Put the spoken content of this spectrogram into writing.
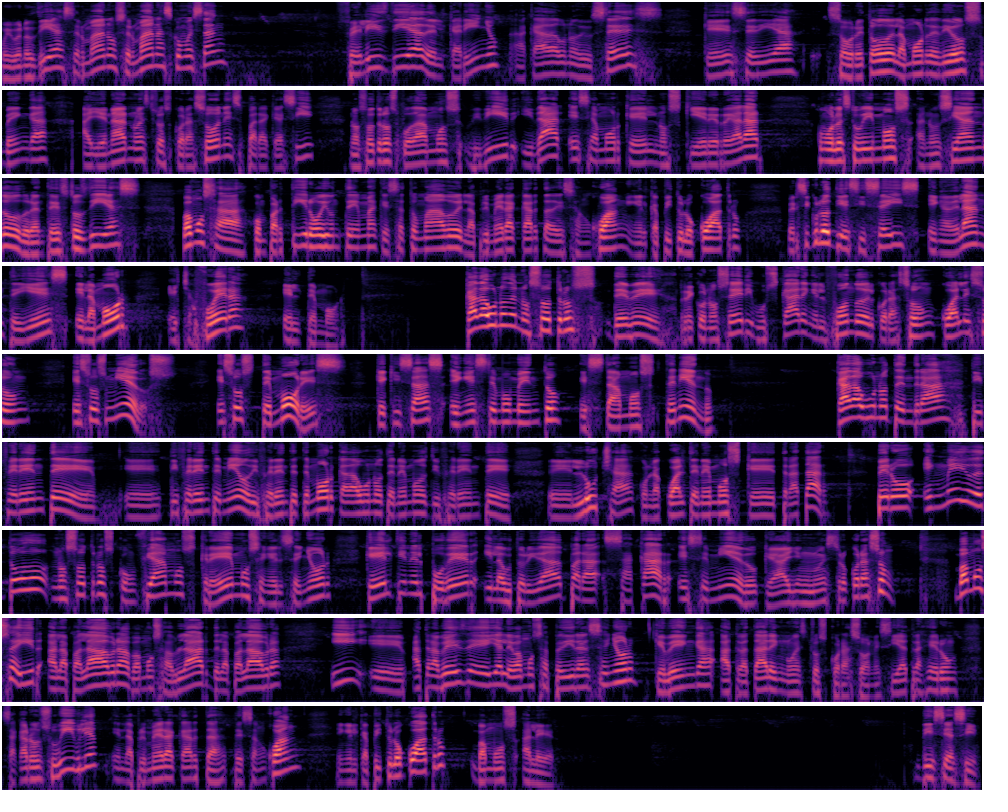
Muy buenos días, hermanos, hermanas, ¿cómo están? Feliz día del cariño a cada uno de ustedes. Que este día, sobre todo el amor de Dios, venga a llenar nuestros corazones para que así nosotros podamos vivir y dar ese amor que Él nos quiere regalar. Como lo estuvimos anunciando durante estos días, vamos a compartir hoy un tema que está tomado en la primera carta de San Juan, en el capítulo 4 versículo 16 en adelante, y es el amor echa fuera el temor. Cada uno de nosotros debe reconocer y buscar en el fondo del corazón cuáles son esos miedos, esos temores que quizás en este momento estamos teniendo. Cada uno tendrá diferente, eh, diferente miedo, diferente temor, cada uno tenemos diferente eh, lucha con la cual tenemos que tratar. Pero en medio de todo, nosotros confiamos, creemos en el Señor, que Él tiene el poder y la autoridad para sacar ese miedo que hay en nuestro corazón. Vamos a ir a la palabra, vamos a hablar de la palabra y eh, a través de ella le vamos a pedir al Señor que venga a tratar en nuestros corazones. Si ya trajeron, sacaron su Biblia en la primera carta de San Juan, en el capítulo 4, vamos a leer. Dice así,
